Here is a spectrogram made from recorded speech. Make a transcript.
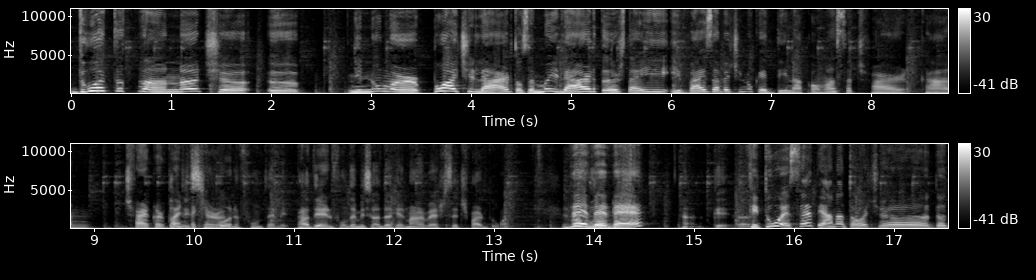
Duhet thënë që uh, një numër po aq i lartë ose më i lartë është ai i vajzave që nuk e dinë akoma se çfarë kanë, çfarë kërkojnë tek një burrë. Në fund të emisionit, pra deri në fund të emisionit do të kenë marrë vesh se çfarë duan. Dhe dhe dhe okay. fitueset janë ato që do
